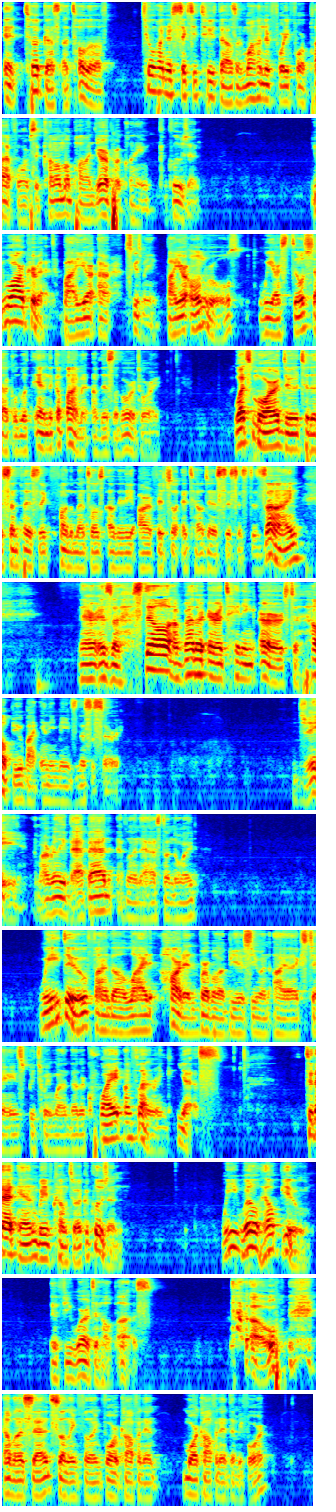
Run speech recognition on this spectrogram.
It took us a total of 262,144 platforms to come upon your proclaimed conclusion. You are correct. By your, uh, excuse me, by your own rules, we are still shackled within the confinement of this laboratory. What's more, due to the simplistic fundamentals of the artificial intelligence systems design, there is a, still a rather irritating urge to help you by any means necessary. Gee, am I really that bad? Evelyn asked, annoyed. We do find the light-hearted verbal abuse you and Aya exchange between one another quite unflattering, yes. To that end, we've come to a conclusion. We will help you if you were to help us. oh, Evelyn said, suddenly feeling more confident, more confident than before.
